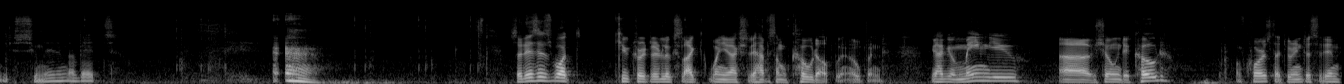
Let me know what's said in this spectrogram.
Let me just zoom in a bit. So this is what Qt Creator looks like when you actually have some code up opened. You have your main view uh, showing the code, of course, that you're interested in.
